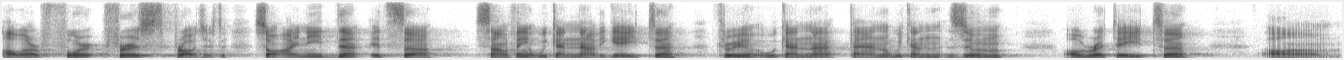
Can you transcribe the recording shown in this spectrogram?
our first project. So I need, it's uh, something we can navigate through, we can uh, pan, we can zoom or rotate. Um,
